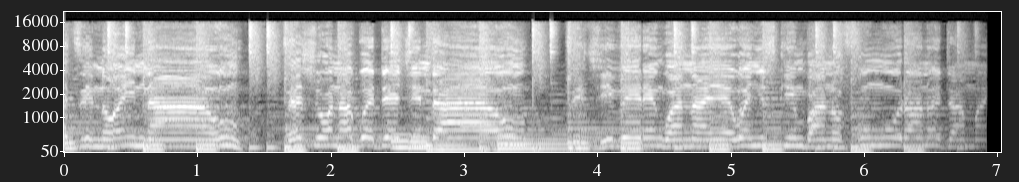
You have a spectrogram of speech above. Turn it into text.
edzinoinhau dzeshona kwete chindau dzichiverengwa naye wenyuskimbo anofumura anoita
